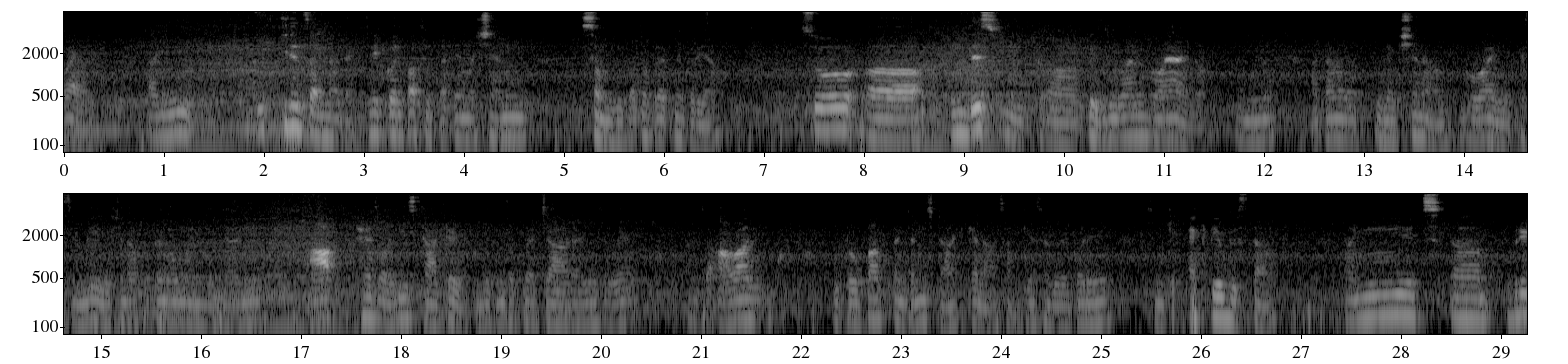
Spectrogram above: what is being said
गोंयांत आनी कितें चलना तें कितें करपाक सोदता तें मातशें आमी समजुपाचो प्रयत्न करुया. सो इन दीस वीक केजरीवाल गोंयांत इलेक्शनां गोवा एसेंब्ली इलेक्शनां फक्त णव म्हयने उरले आनी आप हॅज ऑलरेडी स्टार्टेड म्हणजे तांचो प्रचार आनी सगळें तांचो आवाज़ उठोवपाक तांच्यांनी स्टार्ट केला सामकें सगळे कडेन सामकें एक्टीव दिसता आनी इट्स एवरी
